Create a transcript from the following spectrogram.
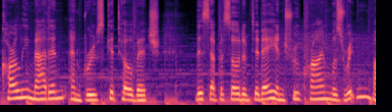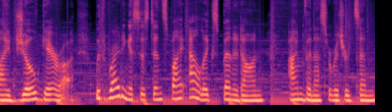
Carly Madden, and Bruce Kitovich. This episode of Today in True Crime was written by Joe Guerra, with writing assistance by Alex Benedon. I'm Vanessa Richardson.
